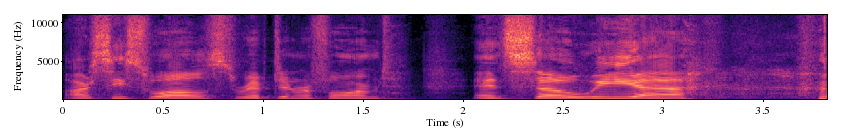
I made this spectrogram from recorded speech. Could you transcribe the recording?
RC Swoles ripped and reformed, and so we. Uh,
